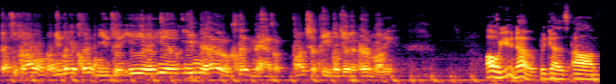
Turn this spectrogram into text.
That's the problem. I mean, look at Clinton. You, you, you, know, you, know, Clinton has a bunch of people giving her money. Oh, you know, because um,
